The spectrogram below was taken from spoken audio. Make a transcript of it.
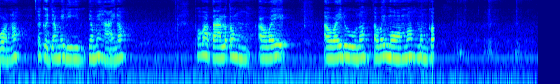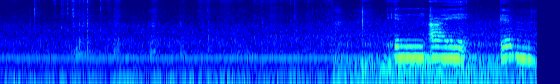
ก่อนเนาะถ้าเกิดยังไม่ดียังไม่หายเนาะเพราะว่าตาเราต้องเอาไว้ เอาไว้ดูเนาะเอาไว้มองเนาะมันก็ N I M เมื่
